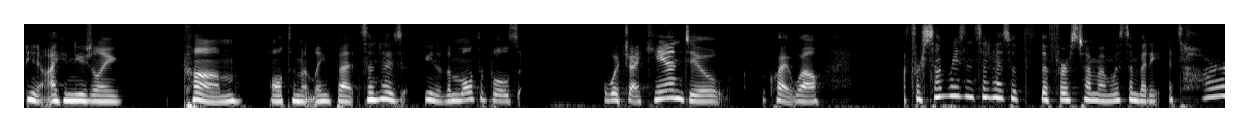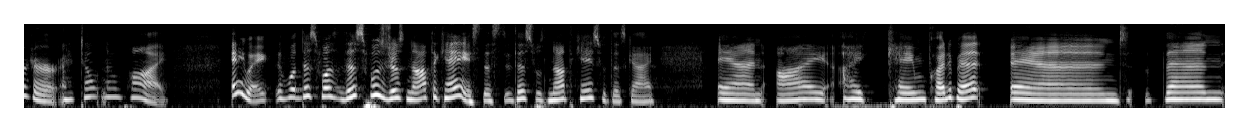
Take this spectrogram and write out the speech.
you know, I can usually come ultimately, but sometimes, you know, the multiples, which I can do quite well, for some reason, sometimes with the first time I'm with somebody, it's harder. I don't know why. Anyway, well, this was this was just not the case. This this was not the case with this guy, and I I came quite a bit, and then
